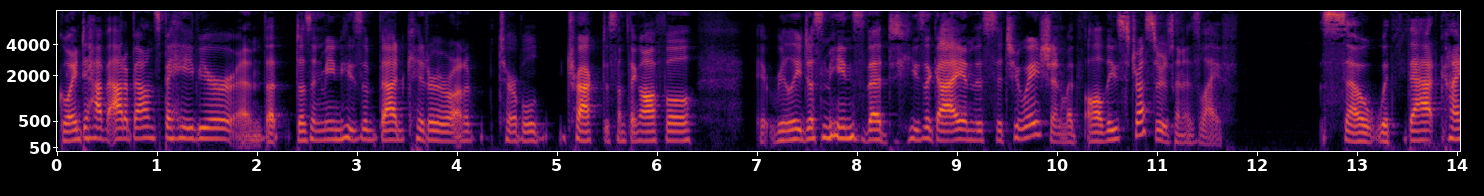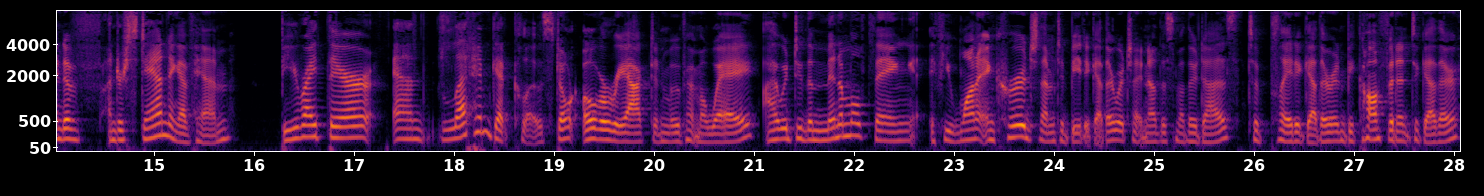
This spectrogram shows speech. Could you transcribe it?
going to have out of bounds behavior. And that doesn't mean he's a bad kid or on a terrible track to something awful. It really just means that he's a guy in this situation with all these stressors in his life. So, with that kind of understanding of him, be right there and let him get close. Don't overreact and move him away. I would do the minimal thing if you want to encourage them to be together, which I know this mother does, to play together and be confident together.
